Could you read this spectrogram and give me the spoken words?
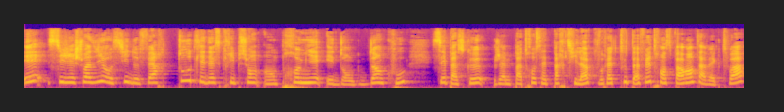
Et si j'ai choisi aussi de faire toutes les descriptions en premier et donc d'un coup, c'est parce que j'aime pas trop cette partie-là pour être tout à fait transparente avec toi.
